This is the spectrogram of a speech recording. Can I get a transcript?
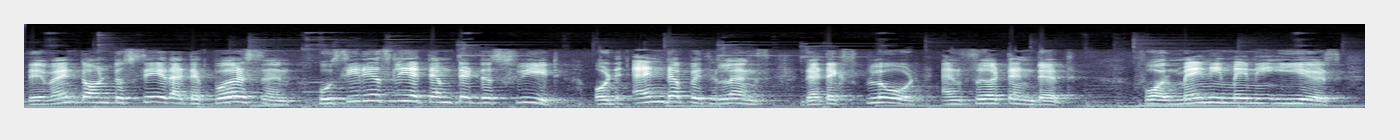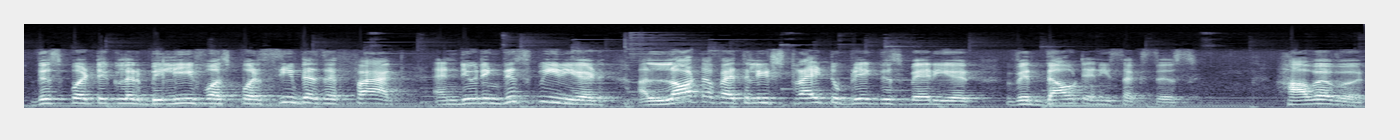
they went on to say that a person who seriously attempted this feat would end up with lungs that explode and certain death. For many, many years, this particular belief was perceived as a fact, and during this period, a lot of athletes tried to break this barrier without any success. However,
